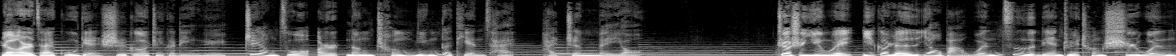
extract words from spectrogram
然而，在古典诗歌这个领域，这样做而能成名的天才还真没有。这是因为一个人要把文字连缀成诗文，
